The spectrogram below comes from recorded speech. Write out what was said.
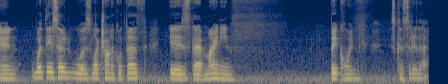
And what they said was electronical theft is that mining Bitcoin is considered that.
